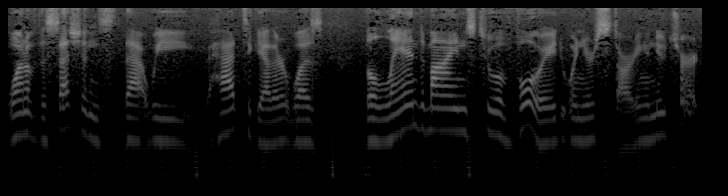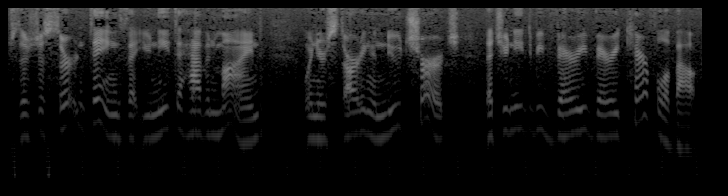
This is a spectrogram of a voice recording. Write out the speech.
one of the sessions that we had together was the landmines to avoid when you're starting a new church. There's just certain things that you need to have in mind when you're starting a new church that you need to be very, very careful about.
